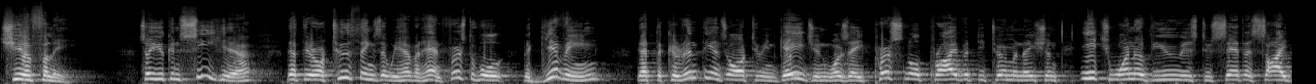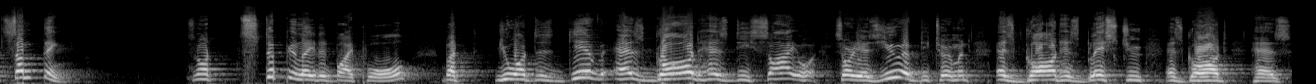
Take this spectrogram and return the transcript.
cheerfully. So you can see here that there are two things that we have at hand. First of all, the giving that the Corinthians are to engage in was a personal, private determination. Each one of you is to set aside something. It's not stipulated by Paul, but you are to give as God has decided, or sorry, as you have determined, as God has blessed you, as God has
